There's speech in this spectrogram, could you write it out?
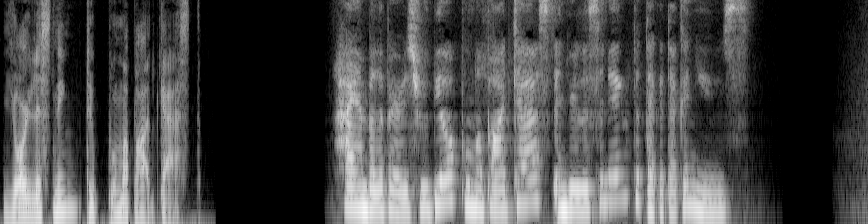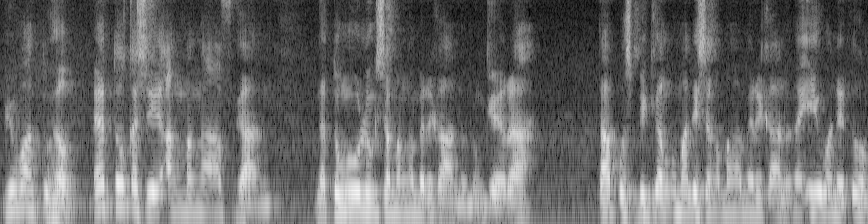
You're listening to Puma Podcast. Hi, I'm Bella Perez Rubio, Puma Podcast, and you're listening to Teka Teka News. You want to help. Ito kasi ang mga Afghan na tumulong sa mga Amerikano nung gera. Tapos biglang umalis ang mga Amerikano na iwan ito.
